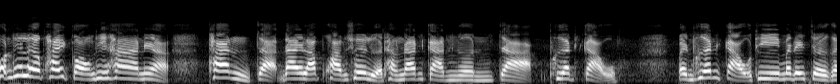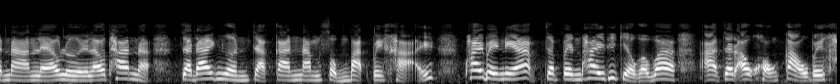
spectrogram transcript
คนที่เลือกไพ่กองที่ห้าเนี่ย ท่านจะได้รับความช่วยเหลือทางด้านการเงินจากเพื่อนเก่า เป็นเพื่อนเก่าที่ไม่ได้เจอกันนานแล้วเลย แล้วท่านน่ะจะได้เงินจากการนำสมบัติไปขายไพ่ใบนี้จะเป็นไพ่ที่เกี่ยวกับว่า อาจจะเอาของเก่าไปข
